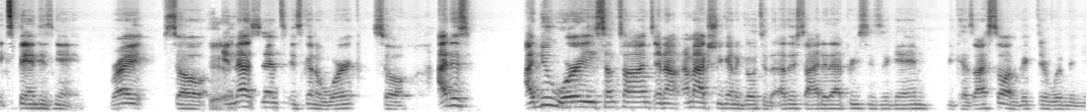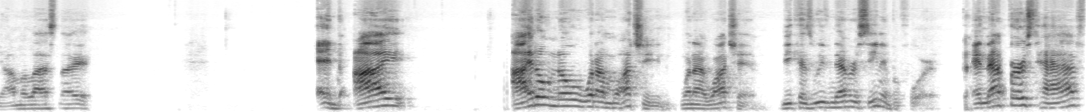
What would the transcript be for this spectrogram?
expand his game, right? So yeah. in that sense, it's going to work. So I just I do worry sometimes, and I, am actually going to go to the other side of that preseason game because I saw Victor Wembanyama last night, and I, I don't know what I'm watching when I watch him because we've never seen it before. And that first half,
